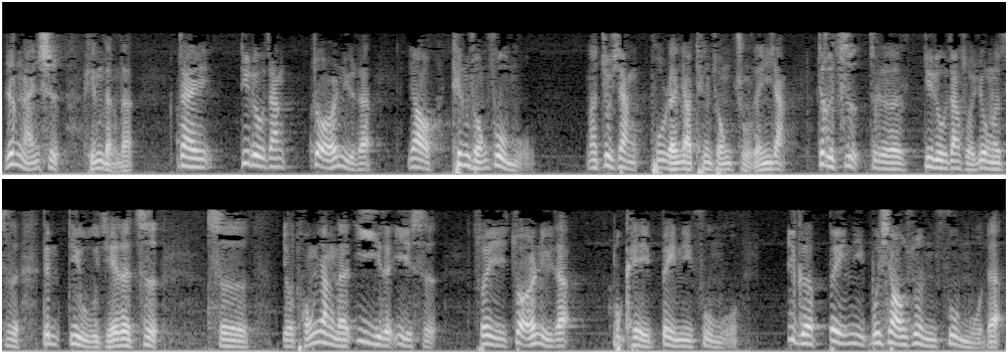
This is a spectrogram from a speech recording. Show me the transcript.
仍然是平等的。在第六章做儿女的要听从父母，那就像仆人要听从主人一样。这个字，这个第六章所用的字，跟第五节的字是有同样的意义的意思。所以做儿女的不可以背逆父母。一个背逆不孝顺父母的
